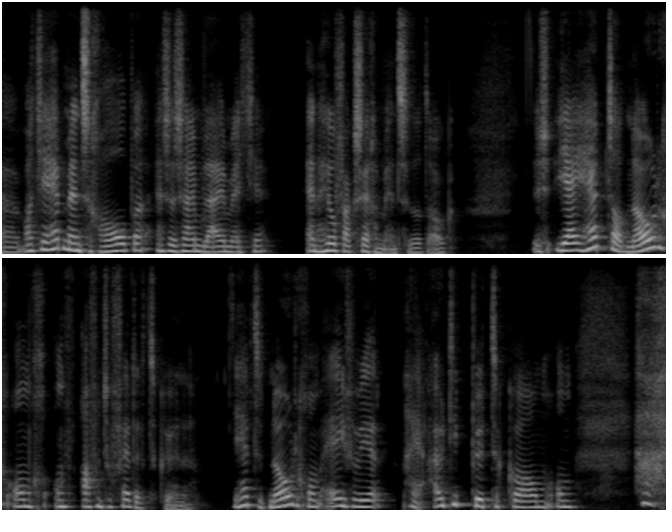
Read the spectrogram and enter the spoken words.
Uh, want je hebt mensen geholpen en ze zijn blij met je. En heel vaak zeggen mensen dat ook. Dus jij hebt dat nodig om, om af en toe verder te kunnen. Je hebt het nodig om even weer nou ja, uit die put te komen. Om ah,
